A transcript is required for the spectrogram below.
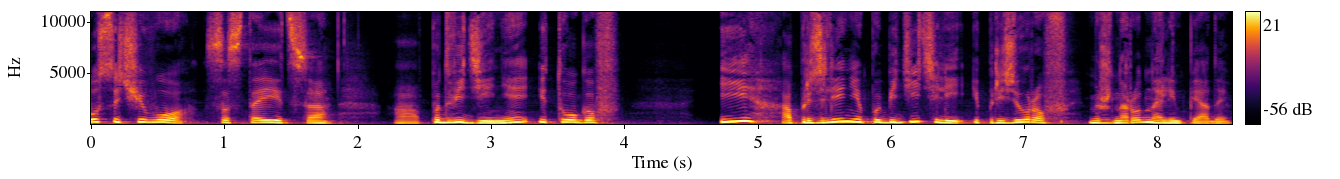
после чего состоится а, подведение итогов и определение победителей и призеров Международной Олимпиады.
